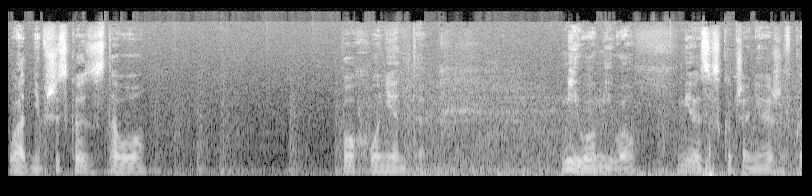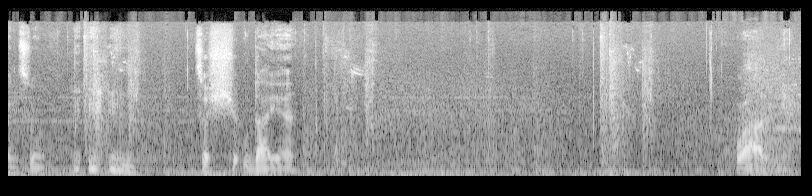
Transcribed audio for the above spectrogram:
Ładnie, wszystko zostało pochłonięte. Miło, miło. Miłe zaskoczenie, że w końcu coś się udaje. Ładnie.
